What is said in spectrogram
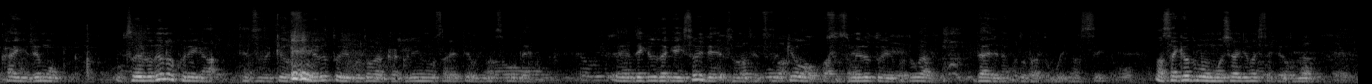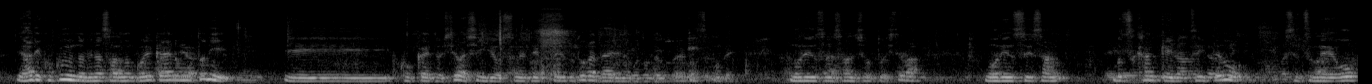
会議でも、それぞれの国が手続きを進めるということが確認をされておりますので、できるだけ急いでその手続きを進めるということが大事なことだと思いますし、まあ、先ほども申し上げましたけれども、やはり国民の皆さんのご理解のもとに、えー国会としては審議を進めていくということが大事なことでございますので、農林水産省としては、農林水産物関係についての説明を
